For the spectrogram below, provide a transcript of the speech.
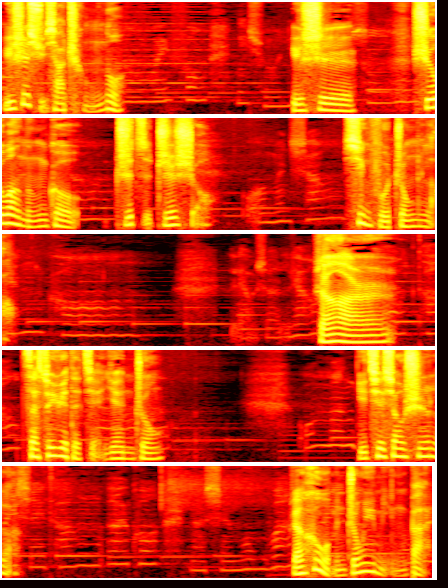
于是许下承诺，于是奢望能够。执子之手，幸福终老。然而，在岁月的检验中，一切消失了。然后我们终于明白，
